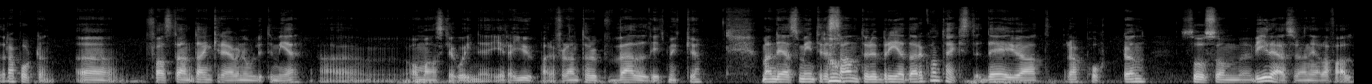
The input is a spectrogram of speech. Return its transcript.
rapporten. Eh, fast den, den kräver nog lite mer om man ska gå in i det djupare, för den tar upp väldigt mycket. Men det som är intressant ur det bredare kontext, det är ju att rapporten, så som vi läser den i alla fall,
